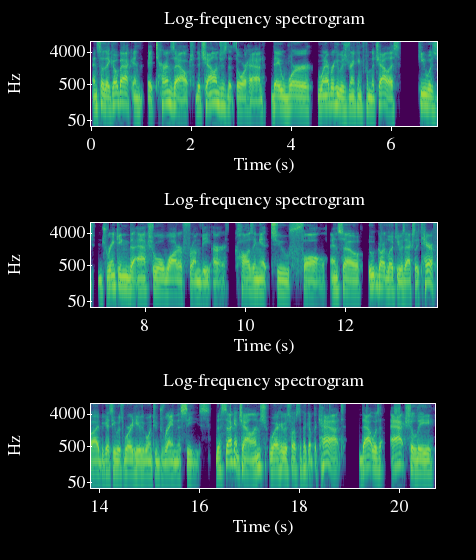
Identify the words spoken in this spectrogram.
And so they go back, and it turns out the challenges that Thor had, they were whenever he was drinking from the chalice, he was drinking the actual water from the earth, causing it to fall. And so Utgard Loki was actually terrified because he was worried he was going to drain the seas. The second challenge, where he was supposed to pick up the cat, that was actually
